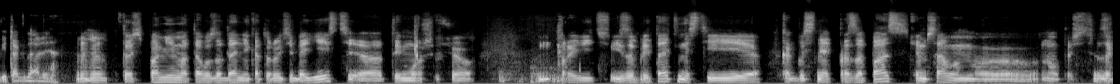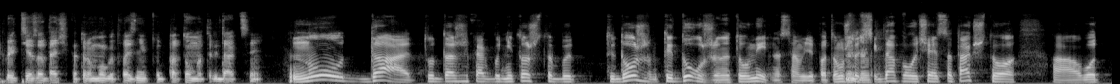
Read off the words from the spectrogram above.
и так далее. Угу. То есть помимо того задания, которое у тебя есть, э, ты можешь еще проявить изобретательность и как бы снять про запас, тем самым э, ну, то есть закрыть те задачи, которые могут возникнуть потом от редакции. Ну да, тут даже как бы не то, чтобы ты должен, ты должен это уметь на самом деле, потому что uh-huh. всегда получается так, что а, вот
